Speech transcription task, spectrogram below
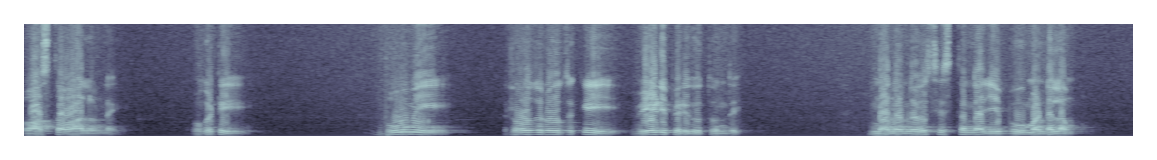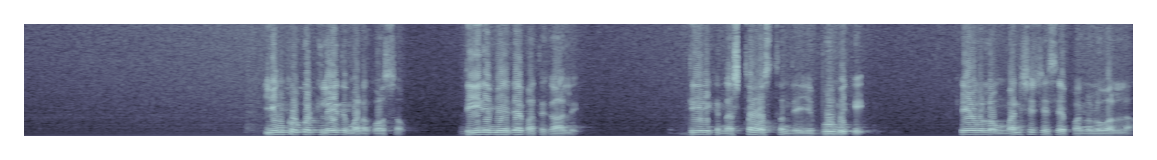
వాస్తవాలు ఉన్నాయి ఒకటి భూమి రోజు రోజుకి వేడి పెరుగుతుంది. మనం నివసిస్తున్న ఈ భూమండలం ఇంకొకటి లేదు మన కోసం. దీని మీదే బతకాలి. దీనికి నష్టం వస్తుంది ఈ భూమికి. కేవలం మనిషి చేసే పనుల వల్ల.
